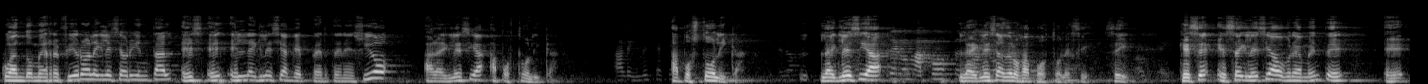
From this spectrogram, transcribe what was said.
cuando me refiero a la iglesia oriental, es, la iglesia que perteneció a la iglesia apostólica. apostólica. La iglesia, la iglesia de los apóstoles, sí, sí. Que esa iglesia obviamente eh,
